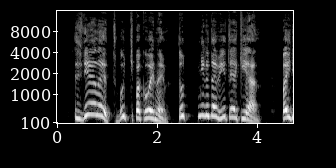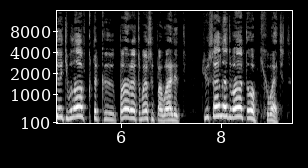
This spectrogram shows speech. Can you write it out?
— Сделает, будьте покойны. Тут не ледовитый океан. Пойдете в лавку, так пара от вас и повалит. Часа на два топки хватит.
